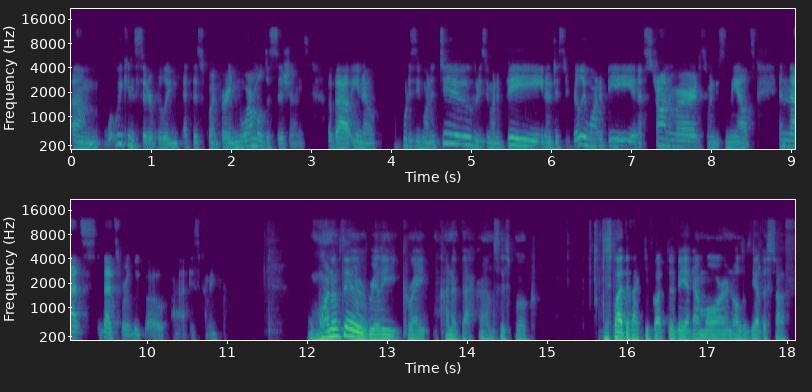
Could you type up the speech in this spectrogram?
um, what we consider really at this point very normal decisions about, you know, what does he want to do? Who does he want to be? You know, does he really want to be an astronomer? Does he want to do something else? And that's that's where Lupo uh, is coming from. One of the really great kind of backgrounds this book despite the fact you've got the Vietnam War and all of the other stuff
